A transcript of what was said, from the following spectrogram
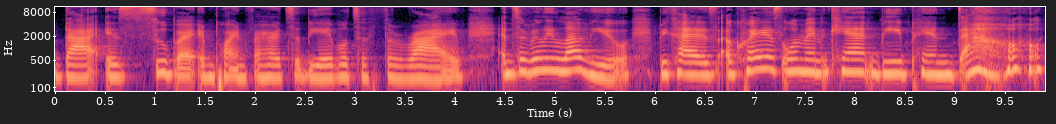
that is super important for her to be able to thrive and to really love you because Aquarius women can't be pinned down.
